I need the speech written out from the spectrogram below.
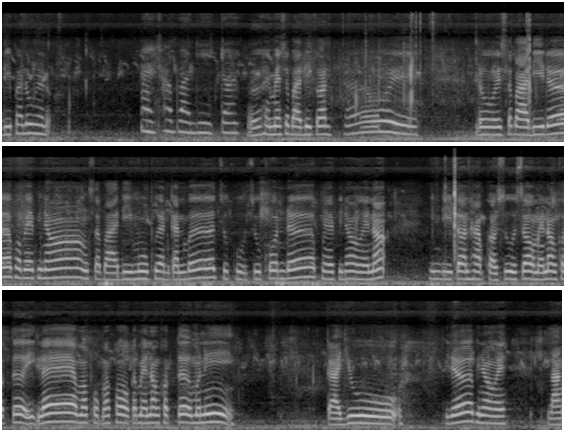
ายดีป้าลุงเลยลูกแม่สบายดีจังเออให้แม่สบายดีก่อนโอ้ยโดยสบายดีเด้อพ่อแม่พี่น้องสบายดีหมู่เพื่อนกันเบิดสุขุสุคนเด้อพ่อแม่พี่น้องเลยเนาะยินดีต้อนรับเข้าสู่ช่องแม่น้องคอปเตอร์อีกแล้วมาพบมาพ่อกับแม่น้องคอปเตอร์มื้อนี้กาอยู่พี่เด้อพี่น้องเลยหลัง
